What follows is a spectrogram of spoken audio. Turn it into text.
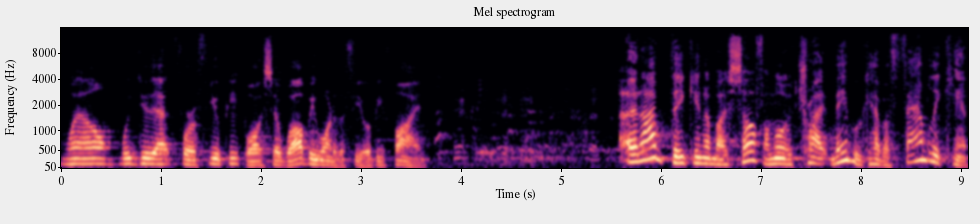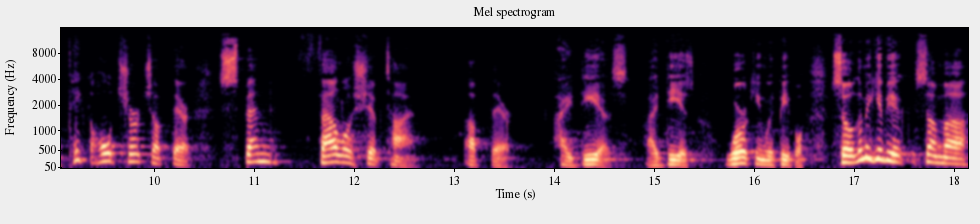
Well, we do that for a few people. I said, Well, I'll be one of the few. It'll be fine. and I'm thinking to myself, I'm going to try it. Maybe we can have a family camp. Take the whole church up there. Spend fellowship time up there. Ideas, ideas, working with people. So let me give you some, uh,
